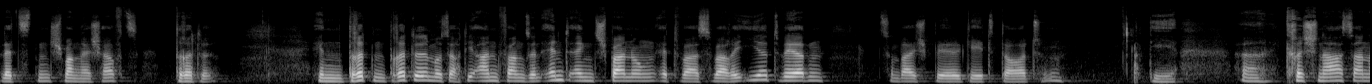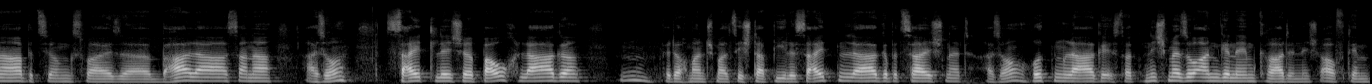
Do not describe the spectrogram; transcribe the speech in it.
letzten Schwangerschaftsdrittel. Im dritten Drittel muss auch die Anfangs- und Endentspannung etwas variiert werden. Zum Beispiel geht dort hm, die äh, Krishnasana bzw. Balasana, also seitliche Bauchlage, hm, wird auch manchmal als die stabile Seitenlage bezeichnet. Also Rückenlage ist dort nicht mehr so angenehm, gerade nicht auf dem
